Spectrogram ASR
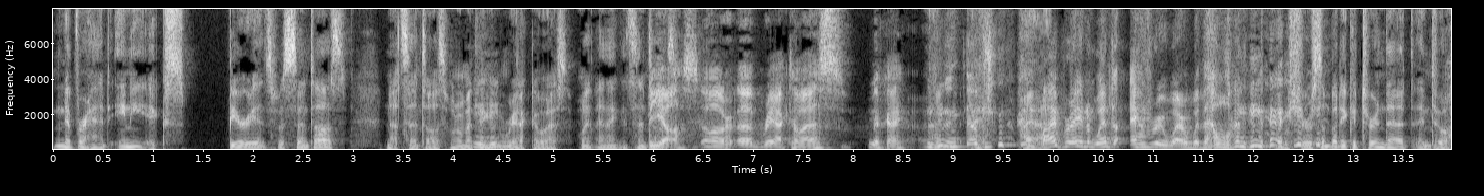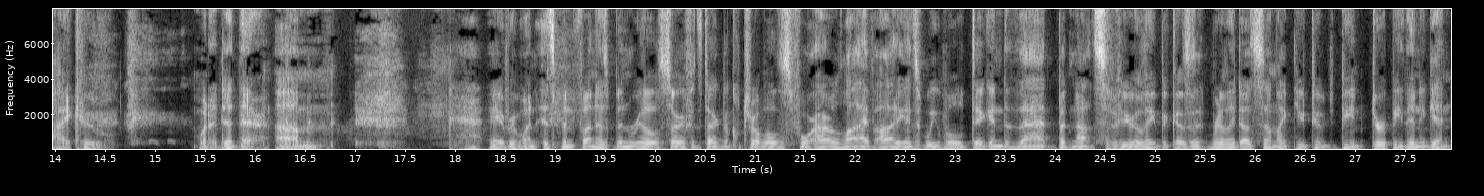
never had any experience with CentOS. Not CentOS. What am I thinking? React OS. What am I thinking? CentOS. BIOS or uh, React OS. Okay. I- My brain went everywhere with that one. I'm sure somebody could turn that into a haiku. What I did there. Um, hey everyone, it's been fun. It's been real. Sorry for the technical troubles for our live audience. We will dig into that, but not severely because it really does sound like YouTube's being derpy. Then again,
